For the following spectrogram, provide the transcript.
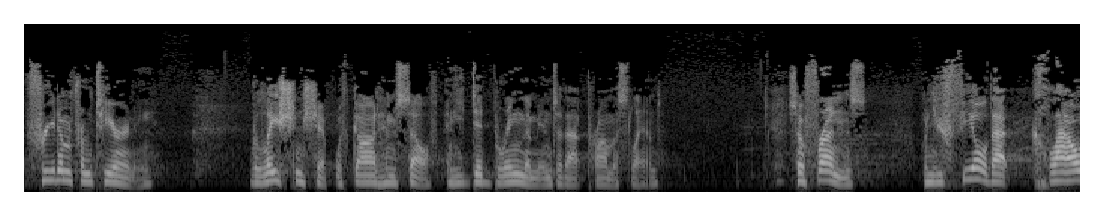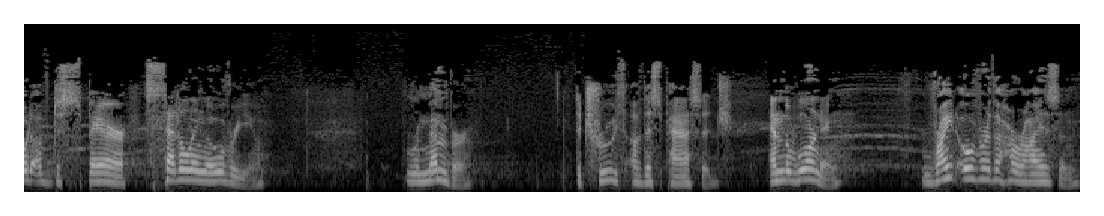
freedom from tyranny, relationship with God himself, and he did bring them into that promised land. So, friends, when you feel that cloud of despair settling over you, remember the truth of this passage and the warning. Right over the horizon,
